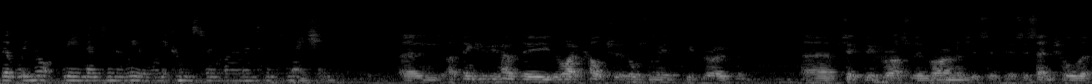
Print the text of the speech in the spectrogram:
that we're not reinventing the wheel when it comes to environmental information. And I think if you have the, the right culture, it also means people are open. Uh, particularly for us with environment, it's, it's essential that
